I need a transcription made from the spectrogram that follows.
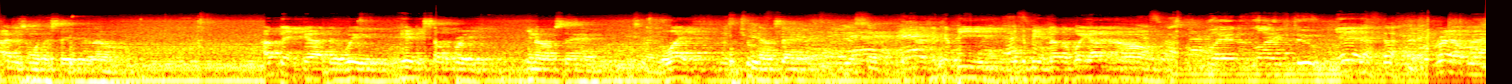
I just want to say that um, I thank God that we're here to celebrate, you know what I'm saying, life. That's true. You know what I'm saying? Yes, sir. Because it could be, it could be another way. I don't know. Glad his life too. Yeah, for real, man.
